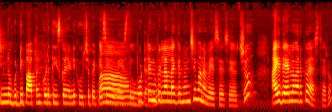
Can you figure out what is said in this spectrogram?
చిన్న బుడ్డి పాపని కూడా తీసుకొని వెళ్ళి కూర్చోపెట్టేసి వేస్తూ పుట్టిన పిల్లల దగ్గర నుంచి మనం వేసేసేయచ్చు. ఐదేళ్ళ వరకు వేస్తారు.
